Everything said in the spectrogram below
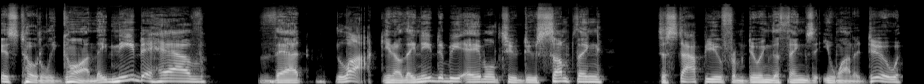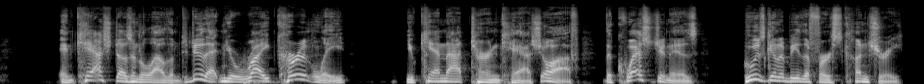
is totally gone. They need to have that lock. You know, they need to be able to do something to stop you from doing the things that you want to do. And cash doesn't allow them to do that. And you're right, currently, you cannot turn cash off. The question is, who's going to be the first country?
